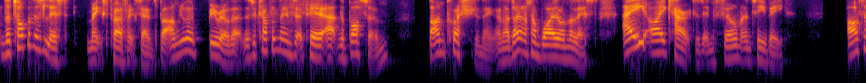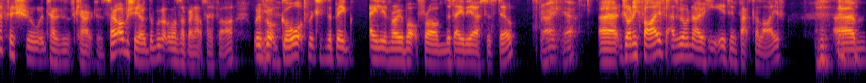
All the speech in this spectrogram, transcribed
the top of this list makes perfect sense, but I'm going to be real that there's a couple of names that appear at the bottom that I'm questioning, and I don't understand why they're on the list. AI characters in film and TV. Artificial intelligence characters. So obviously we've got the ones I've read out so far. We've Yeah. got Gort, which is the big alien robot from The Day the Earth Stood Still. Right. Yeah. Uh, Johnny Five, as we all know, he is in fact alive. Um,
